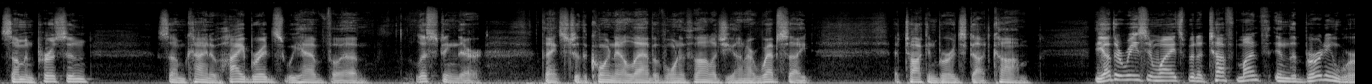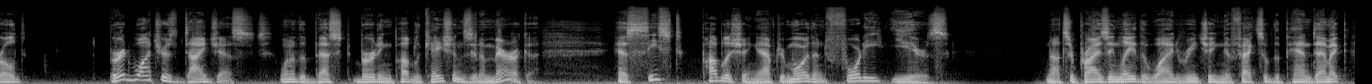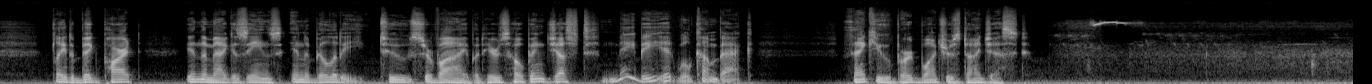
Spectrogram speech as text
some in person, some kind of hybrids. We have uh, listing there, thanks to the Cornell Lab of Ornithology on our website at talkingbirds.com. The other reason why it's been a tough month in the birding world Birdwatchers Digest, one of the best birding publications in America, has ceased publishing after more than 40 years. Not surprisingly, the wide reaching effects of the pandemic played a big part in the magazine's inability to survive. But here's hoping just maybe it will come back. Thank you, Birdwatchers Digest.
